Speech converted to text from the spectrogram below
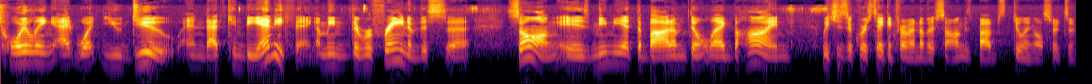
toiling at what you do, and that can be anything. I mean, the refrain of this uh, song is "Meet me at the bottom, don't lag behind," which is, of course, taken from another song. 'cause Bob's doing all sorts of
